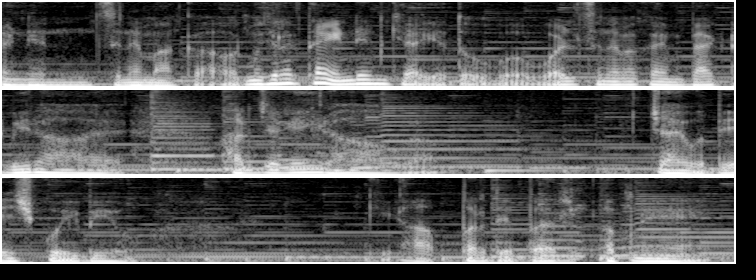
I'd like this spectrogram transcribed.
इंडियन सिनेमा का और मुझे लगता है इंडियन क्या, ये तो वर्ल्ड सिनेमा का इम्पैक्ट भी रहा है, हर जगह ही रहा होगा, चाहे वो देश कोई भी हो, कि आप पर्दे पर अपने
